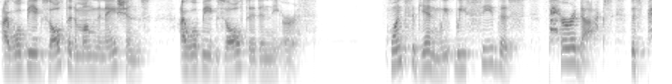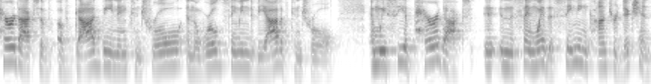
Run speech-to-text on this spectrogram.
I will be exalted among the nations, I will be exalted in the earth. Once again, we, we see this paradox, this paradox of, of God being in control and the world seeming to be out of control. And we see a paradox in the same way, the seeming contradiction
